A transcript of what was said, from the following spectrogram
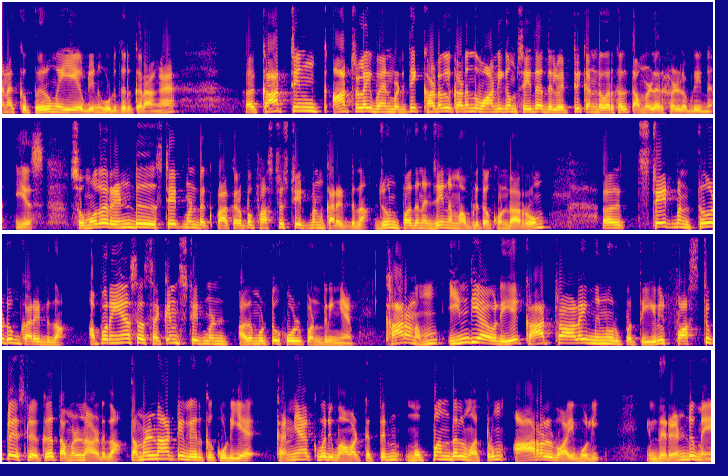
எனக்கு பெருமையே அப்படின்னு கொடுத்துருக்காங்க காற்றின் ஆற்றலை பயன்படுத்தி கடல் கடந்து வாணிகம் செய்து அதில் வெற்றி கண்டவர்கள் தமிழர்கள் அப்படின்னு. எஸ் ஸோ முதல் ரெண்டு ஸ்டேட்மெண்ட்டை பார்க்குறப்ப ஃபஸ்ட்டு ஸ்டேட்மெண்ட் கரெக்டு தான். ஜூன் பதினஞ்சை நம்ம அப்படி தான் கொண்டாடுறோம் ஸ்டேட்மெண்ட் தேர்டும் கரெக்டு தான். அப்புறம் ஏன் சார் செகண்ட் ஸ்டேட்மெண்ட் அதை மட்டும் ஹோல்ட் பண்ணுறீங்க காரணம் இந்தியாவிலேயே காற்றாலை மின் உற்பத்தியில் ஃபர்ஸ்ட் பிளேஸில் இருக்க தமிழ்நாடு தான். தமிழ்நாட்டில் இருக்கக்கூடிய கன்னியாகுமரி மாவட்டத்தின் முப்பந்தல் மற்றும் ஆரல் வாய்மொழி. இந்த ரெண்டுமே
